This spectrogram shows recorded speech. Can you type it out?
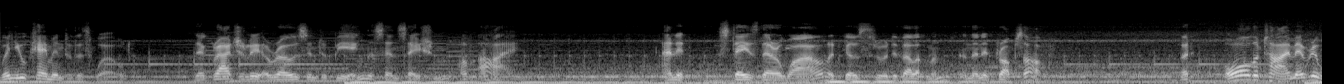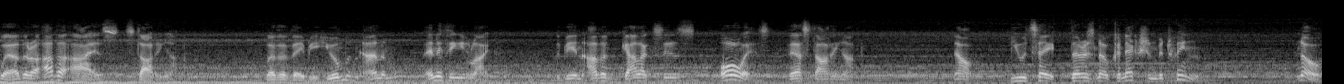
When you came into this world, there gradually arose into being the sensation of I. And it stays there a while, it goes through a development, and then it drops off. But all the time, everywhere, there are other eyes starting up, whether they be human, animal, anything you like. They be in other galaxies, always, they're starting up. Now, you would say there is no connection between them. No,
